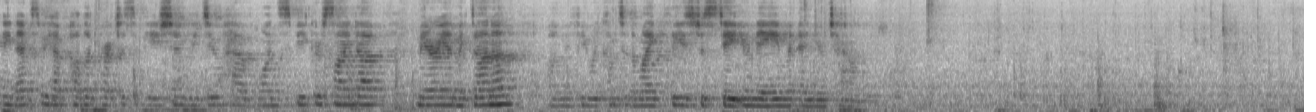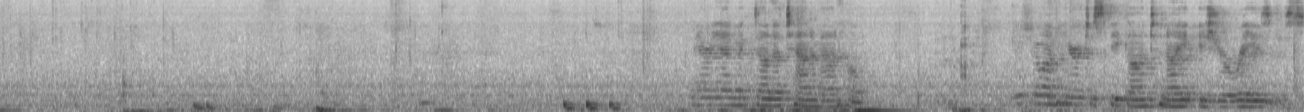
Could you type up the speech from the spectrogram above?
Okay, next we have public participation. We do have one speaker signed up, Marianne McDonough. Um, If you would come to the mic, please just state your name and your town. Marianne McDonough, Town of Mount Hope. The issue I'm here to speak on tonight is your raises.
